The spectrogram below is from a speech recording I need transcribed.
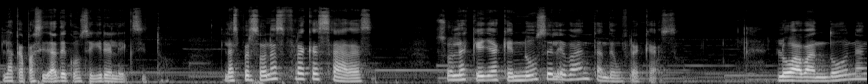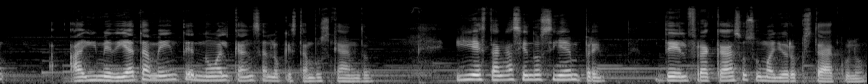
la capacidad de conseguir el éxito. Las personas fracasadas son aquellas que no se levantan de un fracaso. Lo abandonan inmediatamente, no alcanzan lo que están buscando. Y están haciendo siempre del fracaso su mayor obstáculo.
